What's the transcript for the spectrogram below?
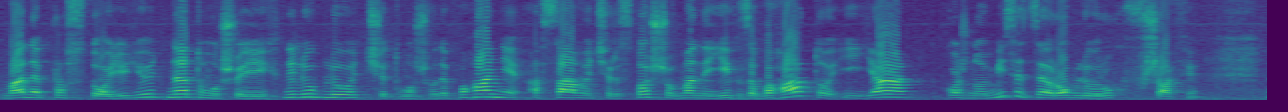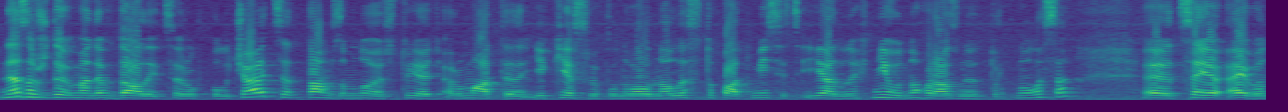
в мене простоюють, не тому, що я їх не люблю, чи тому, що вони погані, а саме через те, що в мене їх забагато, і я кожного місяця роблю рух в шафі. Не завжди в мене вдалий цей рух виходить. Там за мною стоять аромати, які я собі планувала на листопад місяць, і я до них ні одного разу не торкнулася. Е, Це є Avon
